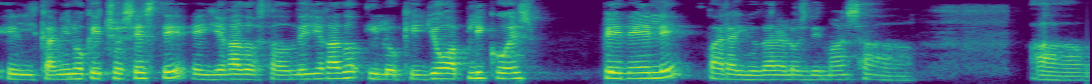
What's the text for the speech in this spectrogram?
el camino que he hecho es este, he llegado hasta donde he llegado y lo que yo aplico es PNL para ayudar a los demás a, a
